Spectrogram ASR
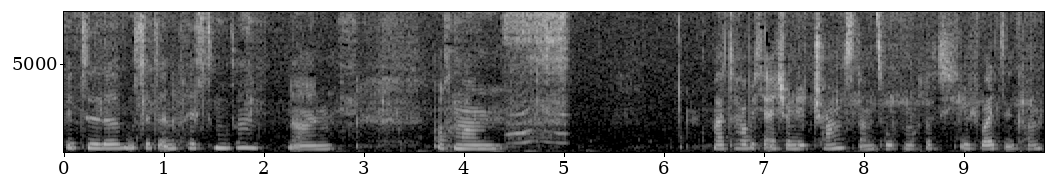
Bitte, da muss jetzt eine Festung sein. Nein. Och man. Warte, habe ich eigentlich schon die Chunks ganz hoch gemacht, dass ich euch weit sehen kann?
